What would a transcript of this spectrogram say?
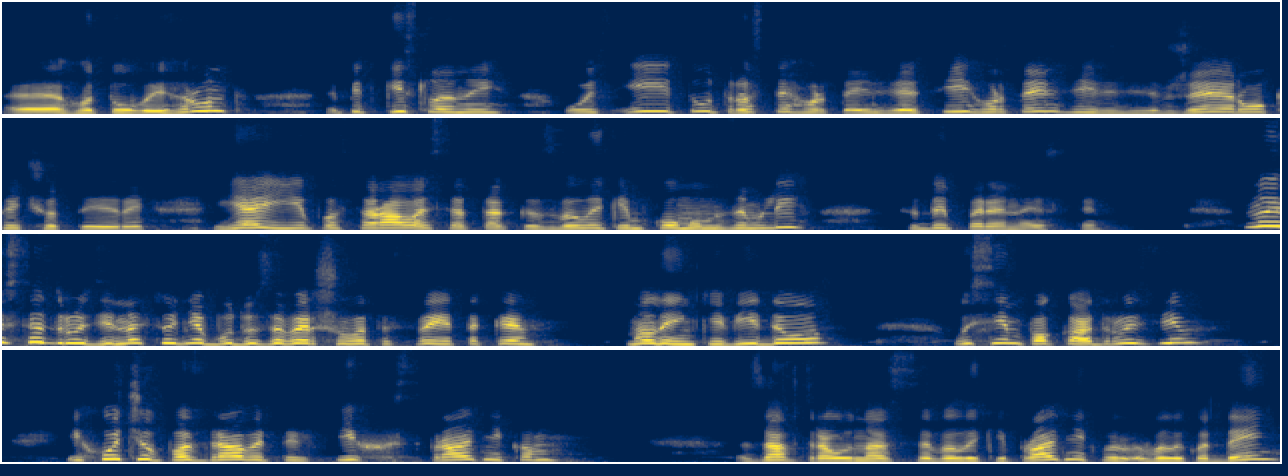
е, готовий ґрунт підкислений. Ось і тут росте гортензія. Цій гортензії вже роки 4. Я її постаралася так з великим комом землі сюди перенести. Ну і все, друзі. На сьогодні буду завершувати своє таке маленьке відео. Усім пока, друзі. І хочу поздравити всіх з праздником. Завтра у нас великий праздник, Вел- Великодень.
